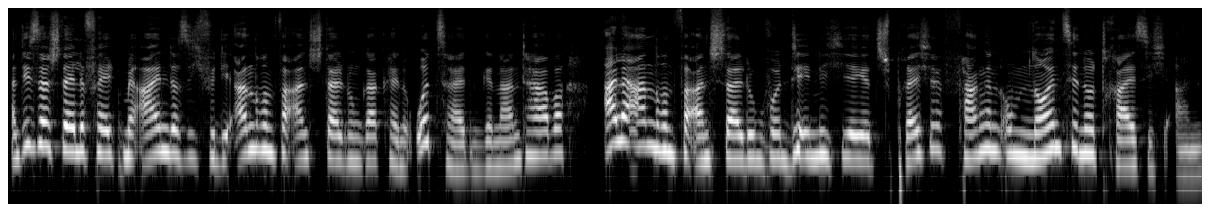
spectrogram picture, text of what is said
An dieser Stelle fällt mir ein, dass ich für die anderen Veranstaltungen gar keine Uhrzeiten genannt habe. Alle anderen Veranstaltungen, von denen ich hier jetzt spreche, fangen um 19.30 Uhr an.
